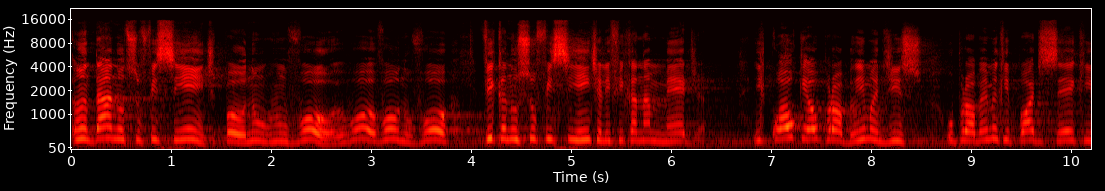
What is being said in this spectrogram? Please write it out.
andar no suficiente. Pô, não, não vou, eu vou, vou, não vou. Fica no suficiente, ele fica na média. E qual que é o problema disso? O problema é que pode ser que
